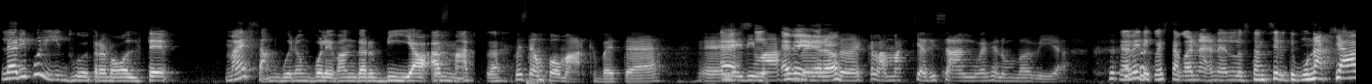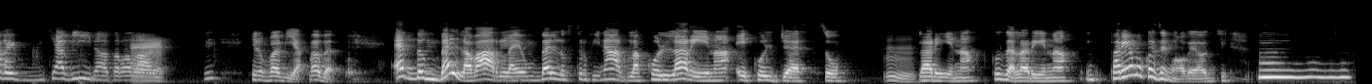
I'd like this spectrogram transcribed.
la ripulì due o tre volte. Ma il sangue non voleva andar via, ammazza. Questo è un po' Macbeth, eh? eh, eh Lady sì, Macbeth con la macchia di sangue che non va via. Cioè, vedi questa con, nello stanziere tipo una chiave, chiavina tra l'altro, eh. che non va via. Vabbè. Ebbe un bel lavarla e un bello strofinarla con l'arena e col gesso. Mm. L'arena, cos'è l'arena? Impariamo cose nuove oggi.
